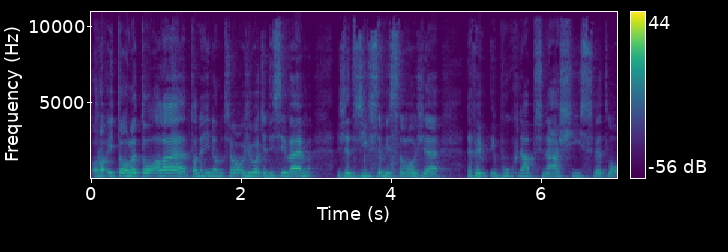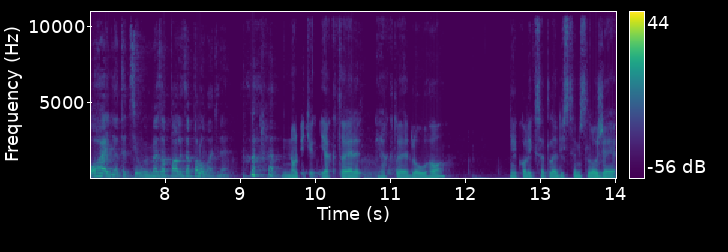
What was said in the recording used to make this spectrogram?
ono i tohle to, ale to není jenom třeba o životě, když si vem, že dřív se myslelo, že nevím, i Bůh nám přináší světlo oheň a teď si umíme zapálit zapalovat, ne? no, jak to, je, jak to je dlouho? Několik set let, když jsem myslel, že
